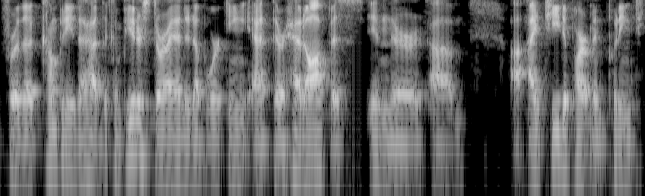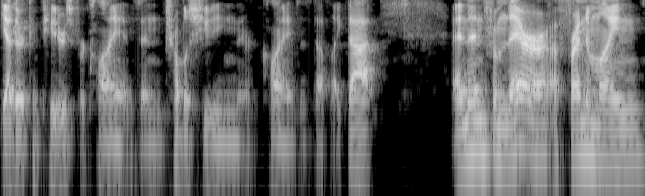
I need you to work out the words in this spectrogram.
for the company that had the computer store, I ended up working at their head office in their um, IT department, putting together computers for clients and troubleshooting their clients and stuff like that. And then from there, a friend of mine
